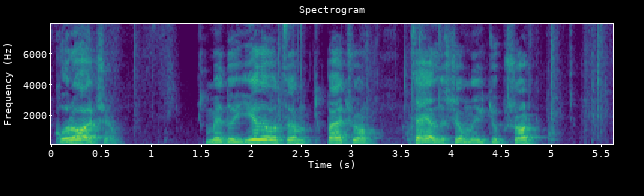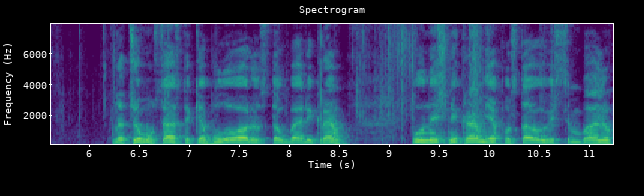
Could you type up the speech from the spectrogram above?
Коротше, ми доїли оце печиво. Це я лишив на YouTube Short. На цьому все ось таке було Oreo Strawberry крем. Полуничний крем я поставив 8 балів.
